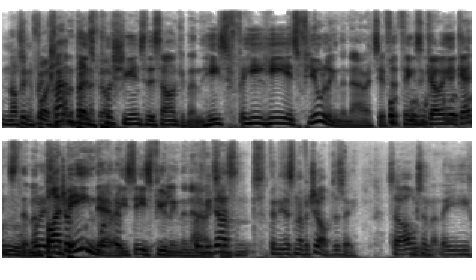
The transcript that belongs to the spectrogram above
Nottingham But Forest have Clattenburg's pushing into this argument. He's he he is fueling the narrative that Well, things are going well, against them, well, and by job- being there, well, he's, he's fueling the But if narrative. he doesn't, then he doesn't have a job, does he? So ultimately, he's,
